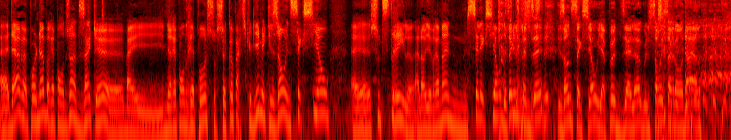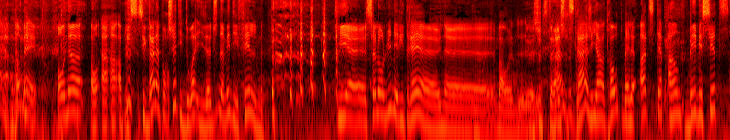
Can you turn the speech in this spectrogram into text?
Euh, D'ailleurs, Pornhub a répondu en disant que euh, ben, ils ne répondraient pas sur ce cas particulier, mais qu'ils ont une section euh, sous-titré. Là. Alors, il y a vraiment une sélection de films que Ils ont une section où il y a peu de dialogue, où le son est secondaire. non, mais on a... en, plus, c'est que dans la poursuite, il, doit, il a dû nommer des films. qui, euh, selon lui, mériterait euh, une euh, bon sous-titrage. sous-titrage. Il y a entre autres ben, le Hot Step Aunt Babysit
